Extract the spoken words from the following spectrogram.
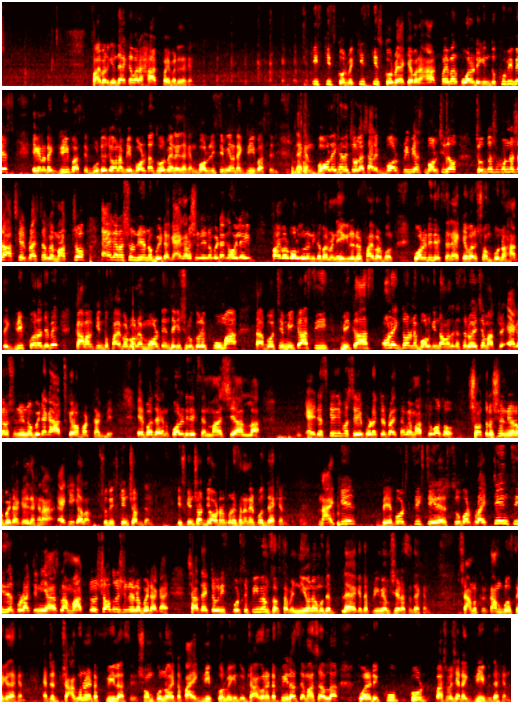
ফাইবার কিন্তু একেবারে হার্ড ফাইবারে দেখেন। কিস কিস করবে, কিস কিস করবে। একেবারে হার্ড ফাইবার কোয়ালিটি কিন্তু খুবই বেস্ট এখানে একটা গ্রিপ আছে। বুটে যখন আপনি বলটা ধরবেন, এই দেখেন বল রিসিভিং একটা গ্রিপ আছে। দেখেন বল এখানে চলে আসে। আর বল প্রিভিয়াস বল ছিল চোদ্দোশো, পনেরোশো, আজকের প্রাইস থাকবে মাত্র এগারোশো নিরানব্বই টাকা। এগারোশো নিরানব্বই টাকা হলেই ফাইবার বলগুলো নিতে পারবেন। এই গ্রেডের ফাইবার বল কোয়ালিটি দেখছেন, একেবারে সম্পূর্ণ হাতে গ্রিপ করা যাবে। কালার কিন্তু ফাইবার বলের মলটেন থেকে শুরু করে পুমা তারপর হচ্ছে মিকাসি মিকাস অনেক ধরনের বল কিন্তু আমাদের কাছে রয়েছে। মাত্র এগারোশো নিরানব্বই টাকা আজকের অফার থাকবে। এরপর দেখেন কোয়ালিটি দেখছেন মাসিয়া আল্লাহ অ্যাডিডাস কেজি ফার্স্ট এই প্রোডাক্টের প্রাইস থাকবে মাত্র কত? সতেরোশো নিরানব্বই টাকা। এই দেখেন, একই কালার শুধু স্ক্রিনশট দেন। স্ক্রিনশট দিয়ে অর্ডার করে ফেলেন। এরপর দেখেন নাইকির বেফোর সিক্সটিনের সুপার ফ্লাই টেন সিরিজের প্রোডাক্টে নিয়ে আসলাম মাত্র সতেরোশো নিরানব্বই টাকায়। সাথে একটা করে স্পোর্টসের প্রিমিয়াম সস থাকবে। নিয়নের মধ্যে ব্ল্যাক একটা প্রিমিয়াম শেড আছে, দেখেন। সামনে কামক্লোজ থেকে দেখেন, একটা ড্রাগনের একটা ফিল আছে। সম্পূর্ণ একটা পায়ে গ্রিপ করবে কিন্তু। ড্রাগনের একটা ফিল আছে, মাশাআল্লাহ। কোয়ালিটি খুব গুড পাশাপাশি একটা গ্রিপ দেখেন।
